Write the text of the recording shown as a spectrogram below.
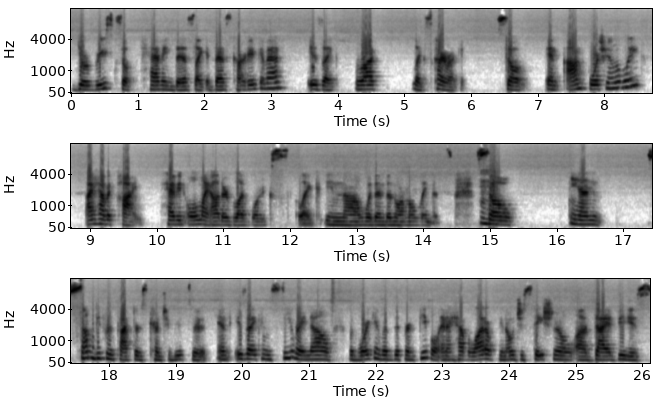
your risks of having this like advanced cardiac event is like rock, like skyrocket. So, and unfortunately, I have it high, having all my other blood works like in uh, within the normal limits. Mm-hmm. So, and some different factors contribute to it. And as I can see right now with working with different people, and I have a lot of, you know, gestational uh, diabetes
